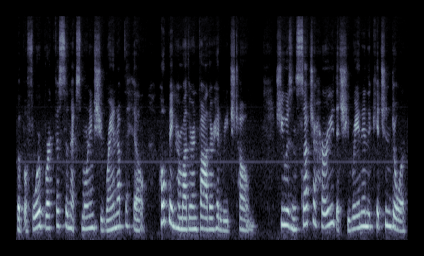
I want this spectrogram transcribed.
but before breakfast the next morning she ran up the hill, hoping her mother and father had reached home. She was in such a hurry that she ran in the kitchen door,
